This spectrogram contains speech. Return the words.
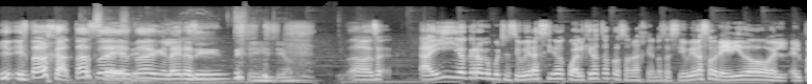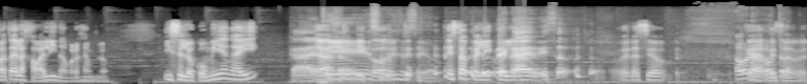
Y, y estaba jatazo, Sí, y sí. estaba en el aire así. Sí, tío. No, o sea, ahí yo creo que pucha, si hubiera sido cualquier otro personaje, no sé, si hubiera sobrevivido el, el pata de la jabalina, por ejemplo, y se lo comían ahí, Cae, Ya, Sí, esta película cae risa. hubiera sido Ahora, otra-.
